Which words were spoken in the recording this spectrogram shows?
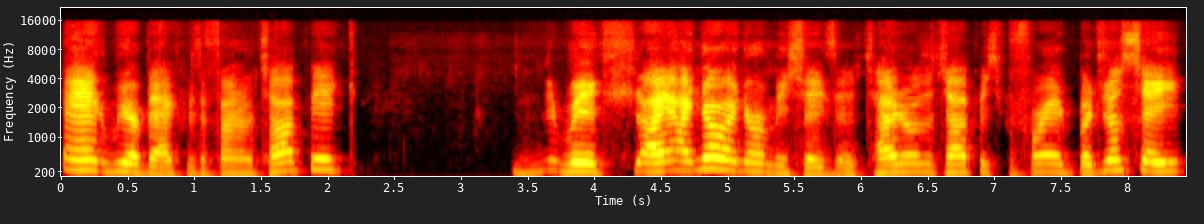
And we are back with the final topic, which I, I know I normally say the title of the topics beforehand, but just say,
